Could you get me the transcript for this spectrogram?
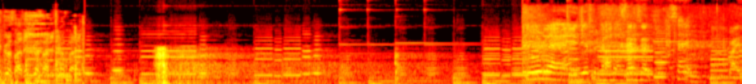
ఇంకోసారి సరే. సరే. సరే. బాయ్.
